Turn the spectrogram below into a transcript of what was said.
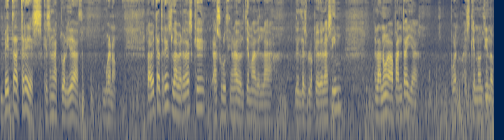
Beta 3, que es en la actualidad. Bueno, la beta 3 la verdad es que ha solucionado el tema del desbloqueo de la SIM. La nueva pantalla, bueno, es que no entiendo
